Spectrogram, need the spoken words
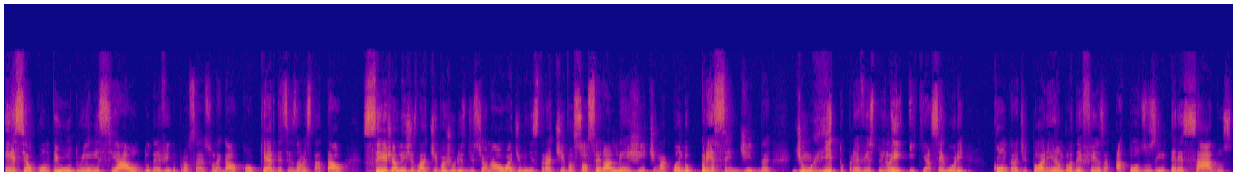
Esse é o conteúdo inicial do devido processo legal. Qualquer decisão estatal, seja legislativa, jurisdicional ou administrativa, só será legítima quando precedida de um rito previsto em lei e que assegure contraditória e ampla defesa a todos os interessados,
